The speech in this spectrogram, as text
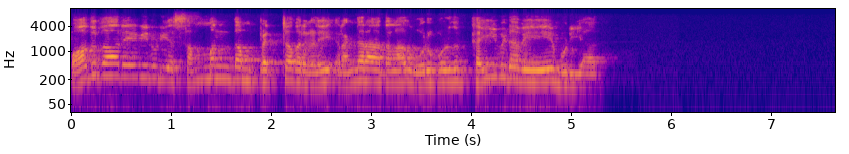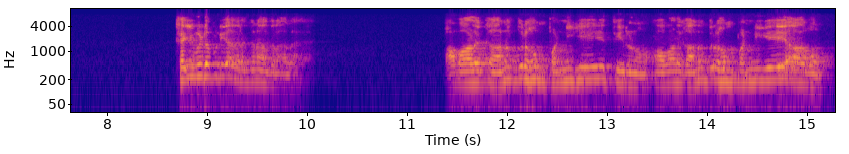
பாதுகாதேவியினுடைய சம்பந்தம் பெற்றவர்களை ரங்கநாதனால் ஒரு பொழுதும் கைவிடவே முடியாது. கைவிட முடியாது ரங்கநாதனால. அவளுக்கு அனுகிரகம் பண்ணியே தீரணும். அவளுக்கு அனுகிரகம் பண்ணியே ஆகும்.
